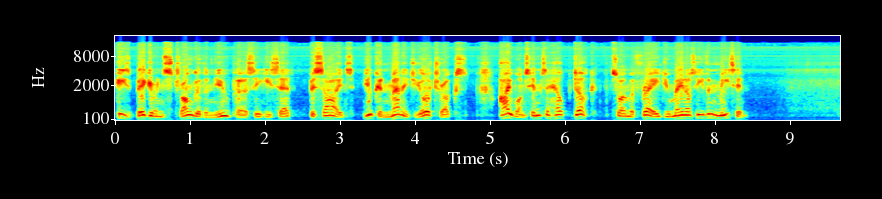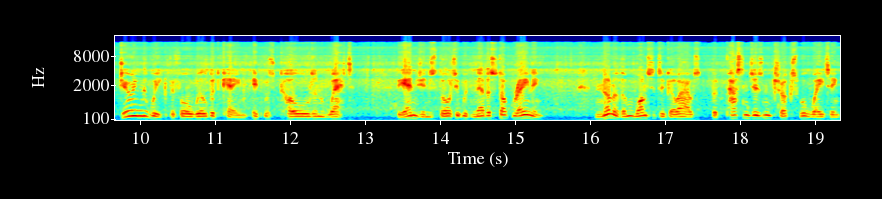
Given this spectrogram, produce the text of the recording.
He's bigger and stronger than you, Percy, he said. Besides, you can manage your trucks. I want him to help Duck, so I'm afraid you may not even meet him. During the week before Wilbert came, it was cold and wet. The engines thought it would never stop raining. None of them wanted to go out, but passengers and trucks were waiting.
